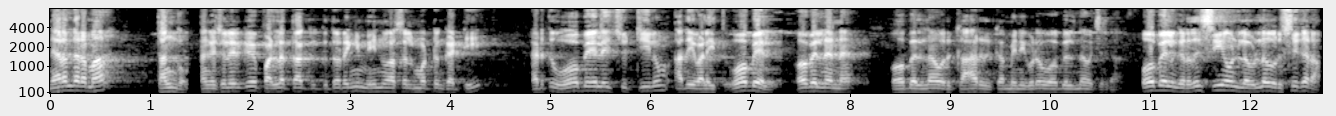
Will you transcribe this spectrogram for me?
நிரந்தரமா தங்கும். அங்க சொல்லியிருக்கு பள்ளத்தாக்குக்கு தொடங்கி மீன் வாசல் மட்டும் கட்டி அடுத்து ஓபேலை சுற்றிலும் அதை வளைத்து. ஓபேல் ஓபேல் என்ன? ஓபேல்னா ஒரு கார் கம்பெனி கூட ஓபேல் தான் வச்சிருக்கான். ஓபேல்ங்கிறது சியோன்ல உள்ள ஒரு சிகரம்.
